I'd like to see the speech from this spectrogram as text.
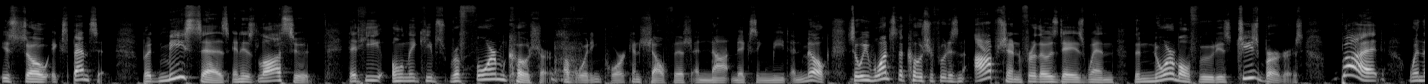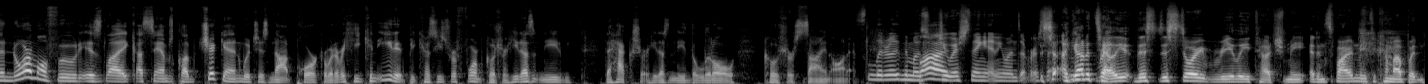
is so expensive. But Meece says in his lawsuit that he only keeps reform kosher, avoiding pork and shellfish and not mixing meat and milk. So he wants the kosher food as an option for those days when the normal food is cheeseburgers. But when the normal food is like a Sam's Club chicken, which is not pork or whatever, he can eat it because he's reformed kosher. He doesn't need the hechsher. He doesn't need the little kosher sign on it. It's literally the most But- Jewish thing anyone's ever So said. I got to tell you, this this story really touched me. It inspired me to come up with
